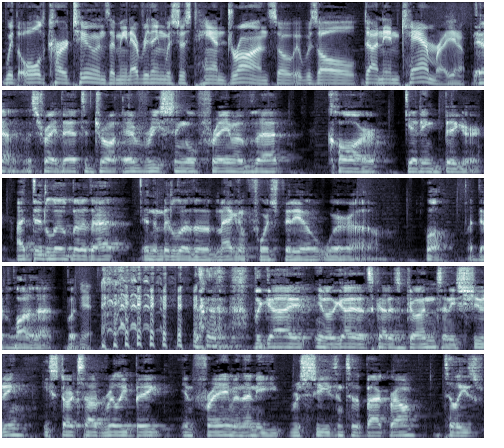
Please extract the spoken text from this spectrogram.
with old cartoons, I mean, everything was just hand drawn, so it was all done in camera, you know. Yeah, that's right. They had to draw every single frame of that car getting bigger. I did a little bit of that in the middle of the Magnum Force video where, um, well, I did a lot of that, but Yeah. the guy, you know, the guy that's got his guns and he's shooting, he starts out really big in frame and then he recedes into the background until he's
